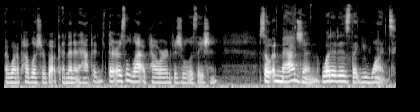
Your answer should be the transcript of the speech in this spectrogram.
I want to publish her book, and then it happened. There is a lot of power in visualization. So imagine what it is that you want.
